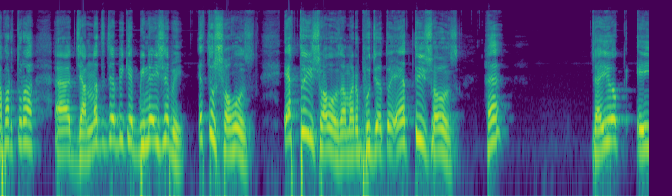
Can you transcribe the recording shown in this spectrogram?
আবার তোরা জান্নাতে যাবি কে বিনা হিসেবে? এত সহজ, এতই সহজ, আমার বুঝা তো এতই সহজ হ্যাঁ? যাই হোক এই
